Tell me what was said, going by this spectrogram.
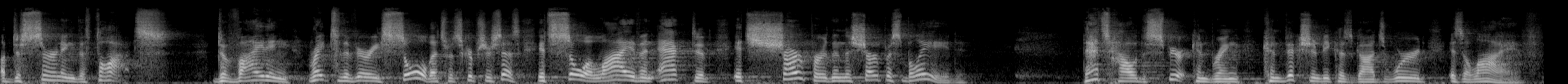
of discerning the thoughts dividing right to the very soul. That's what Scripture says. It's so alive and active, it's sharper than the sharpest blade. That's how the Spirit can bring conviction because God's Word is alive.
